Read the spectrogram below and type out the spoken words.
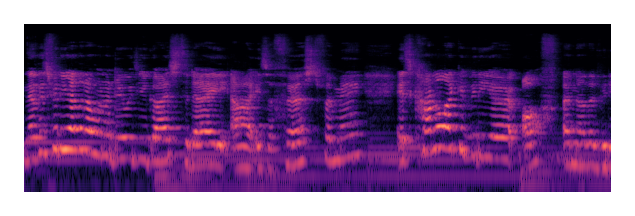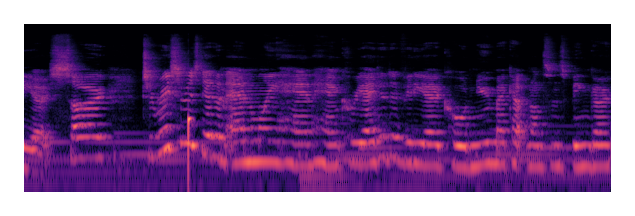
Now this video that I want to do with you guys today uh, is a first for me. It's kind of like a video off another video. So Theresa is Dead and Emily Hanhan created a video called New Makeup Nonsense Bingo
